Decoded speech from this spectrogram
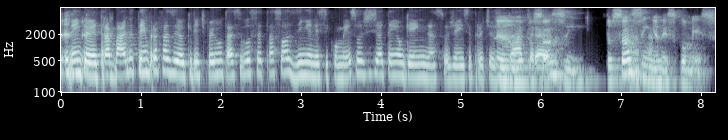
então, trabalho tem para fazer. Eu queria te perguntar se você está sozinha nesse começo ou se já tem alguém na sua agência para te ajudar. Não, eu estou pra... sozinha. Estou sozinha ah, tá. nesse começo.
